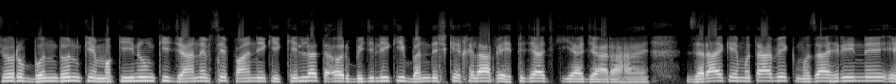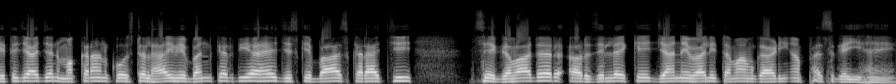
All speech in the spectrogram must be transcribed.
چر بندن کے مکینوں کی جانب سے پانی کی قلت اور بجلی کی بندش کے خلاف احتجاج کیا جا رہا ہے۔ ذرائع کے مطابق مظاہرین نے احتجاجاً مکران کوسٹل ہائی وے بند کر دیا ہے، جس کے بعد کراچی سے گوادر اور ضلع کے جانے والی تمام گاڑیاں پھنس گئی ہیں۔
